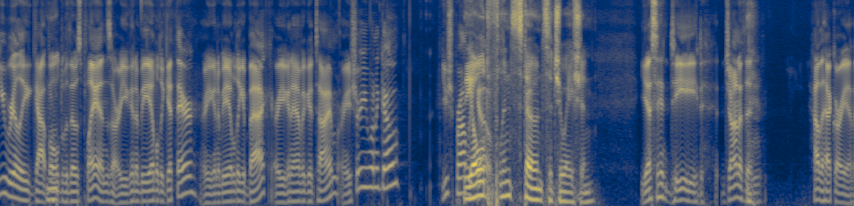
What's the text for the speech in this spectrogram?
you really got Hmm. bold with those plans. Are you going to be able to get there? Are you going to be able to get back? Are you going to have a good time? Are you sure you want to go? You should probably the old go. Flintstone situation. yes, indeed. Jonathan, how the heck are you?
